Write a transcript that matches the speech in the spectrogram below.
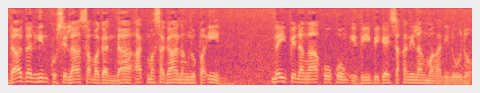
Dadalhin ko sila sa maganda at masaganang lupain na ipinangako kong ibibigay sa kanilang mga ninuno.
